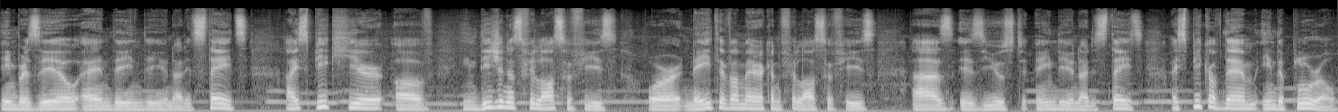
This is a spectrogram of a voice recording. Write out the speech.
in Brazil and in the United States, I speak here of indigenous philosophies or Native American philosophies as is used in the United States. I speak of them in the plural,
